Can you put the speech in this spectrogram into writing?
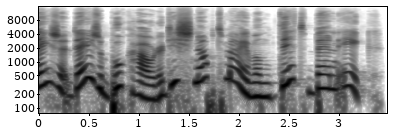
deze, deze boekhouder, die snapt mij, want dit ben ik.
